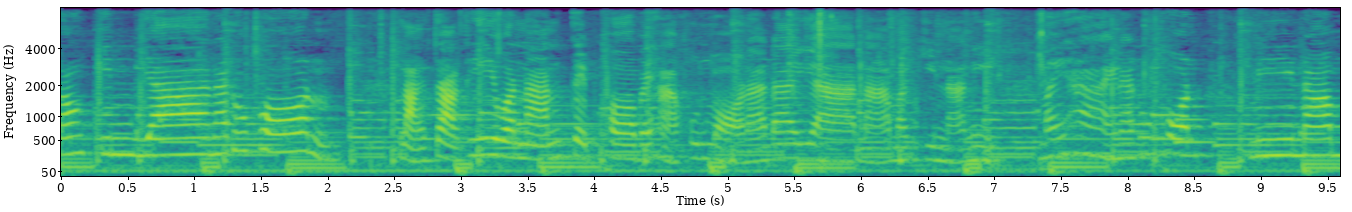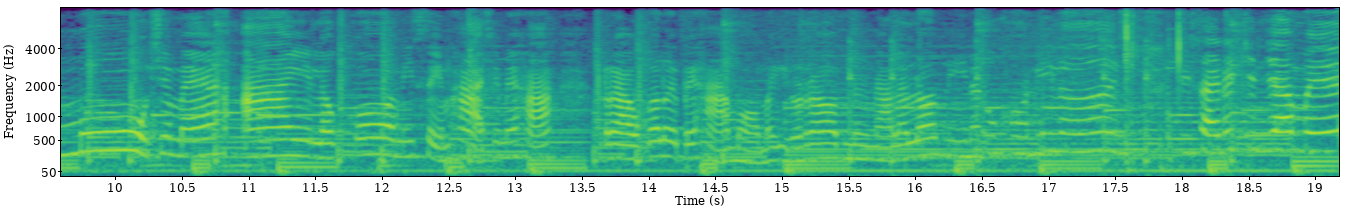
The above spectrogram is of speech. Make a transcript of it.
ต้องกินยานะทุกคน หลังจากที่วันนั้นเจ็บคอไปหาคุณหมอนะ ได้ยานะมากินนะนี่ ไม่หายนะทุกคน มีน้ำมูกใช่ไหมไอแล้วก็มีเสมหะใช่ไหมคะ เราก็เลยไปหาหมอมาอีกรอบนึงนะ แล้วรอบนี้นะทุกคนนี่เลยดีไซน์ได้กินยาเม็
